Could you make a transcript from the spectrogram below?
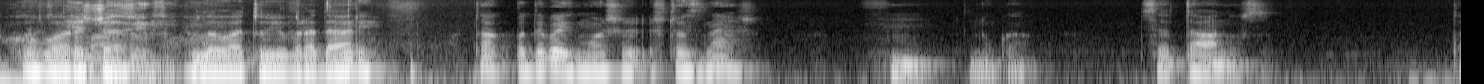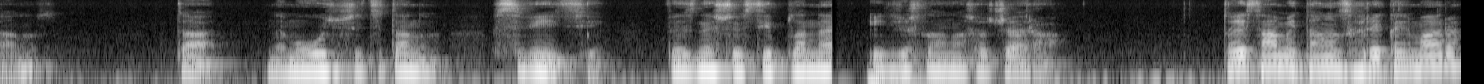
Говориш, що в радарі? Так, подивись, може щось знаєш? Хм, ну-ка. Це Танус. Танус? Та, наймогутніший титан в світі. Він знищив всі планети і дійшла наша черга. Той самий Танус гри кальмара?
